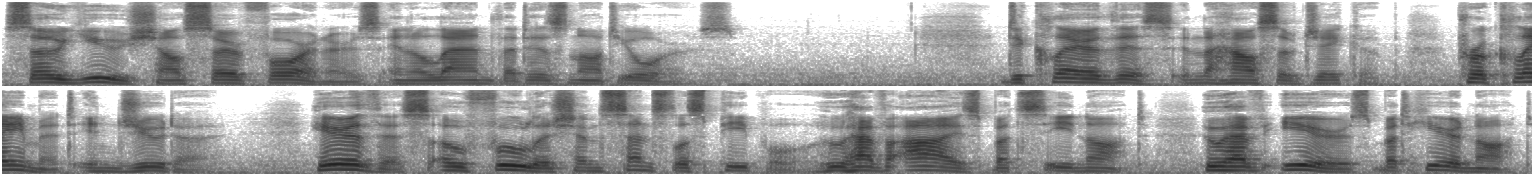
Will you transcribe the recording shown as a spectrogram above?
so you shall serve foreigners in a land that is not yours. Declare this in the house of Jacob, proclaim it in Judah Hear this, O foolish and senseless people, who have eyes but see not, who have ears but hear not.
